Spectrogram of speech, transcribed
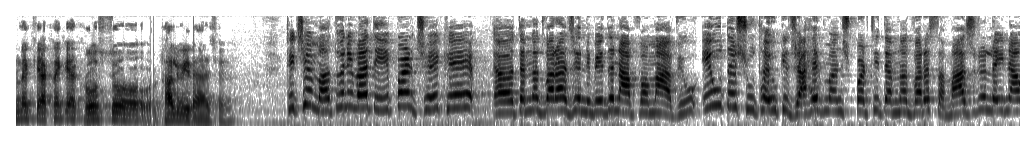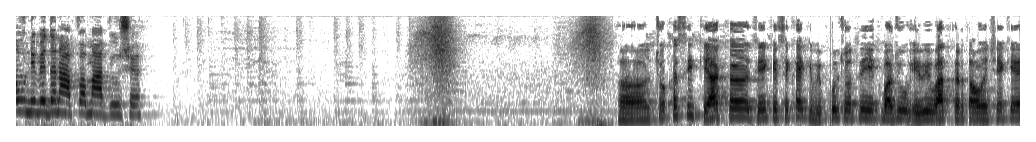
અને ક્યાંક ને ક્યાંક રોષ ઠાલવી રહ્યા છે. ઠીક છે, મહત્વની વાત એ પણ છે કે તેમના દ્વારા જે નિવેદન આપવામાં આવ્યું, એવું તે શું થયું કે જાહેર મંચ પરથી તેમના દ્વારા સમાજને લઈને આવું નિવેદન આપવામાં આવ્યું છે? ચોક્કસથી ક્યાંક જે કહી શકાય કે વિપુલ ચૌધરી એક બાજુ એવી વાત કરતા હોય છે કે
